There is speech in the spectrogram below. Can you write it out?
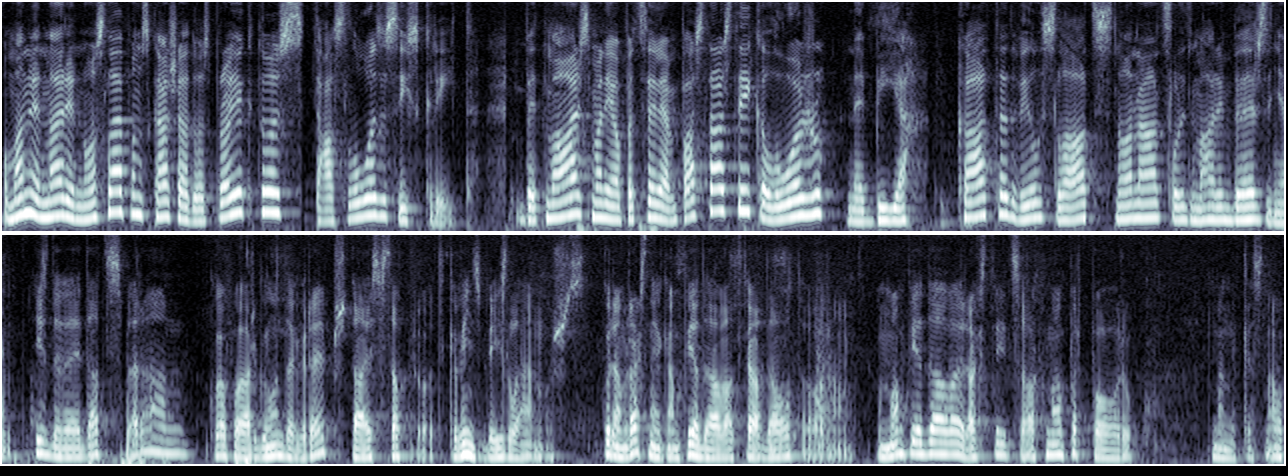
Un man vienmēr ir noslēpums, kā šādos projektos tās lozes izkrīt. Bet Māris man jau pa ceļam pastāstīja, ka ložu nebija. Kā tad Vilis Lācis nonāca līdz Mārim Bērziņam? Izdevēja Dārsa Sparānu kopā ar Gundagu Repšu. Tā es saprotu, ka viņas bija izlēmušas, kuram rakstniekam piedāvāt kādu autoru. Un, un man piedāvāja rakstīt sākumā par poruku. Man nekas nav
